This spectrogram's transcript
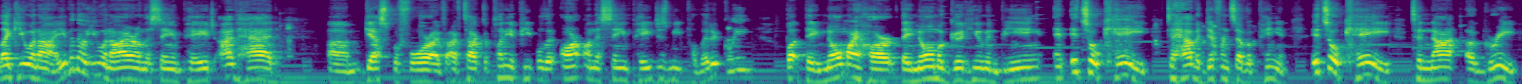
like you and I. Even though you and I are on the same page, I've had um, guests before. I've I've talked to plenty of people that aren't on the same page as me politically, but they know my heart. They know I'm a good human being, and it's okay to have a difference of opinion. It's okay to not agree.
